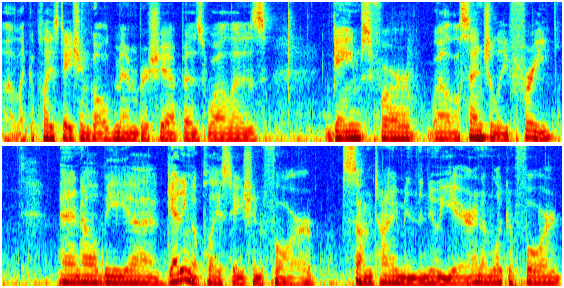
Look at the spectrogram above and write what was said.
uh, like a PlayStation Gold membership as well as games for well essentially free, and I'll be uh, getting a PlayStation 4 sometime in the new year, and I'm looking forward.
